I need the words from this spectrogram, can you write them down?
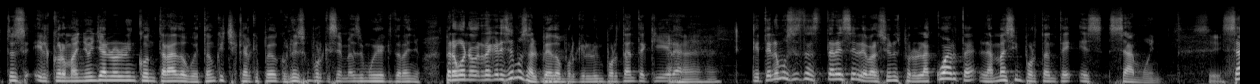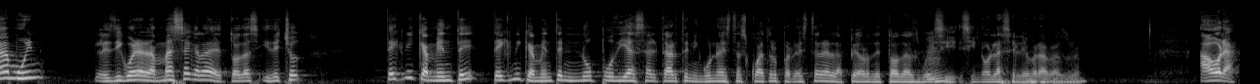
Entonces, el cromañón ya no lo he encontrado, güey. Tengo que checar qué pedo con eso porque se me hace muy extraño. Pero bueno, regresemos al pedo, porque lo importante aquí era Ajá, ajá. que tenemos estas tres celebraciones, pero la cuarta, la más importante, es Samhain. Sí. Samhain, les digo, era la más sagrada de todas y de hecho, técnicamente, técnicamente no podías saltarte ninguna de estas cuatro, pero esta era la peor de todas, güey, si, si no la celebrabas, güey. Ahora,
